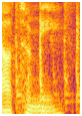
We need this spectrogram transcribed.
Out to me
